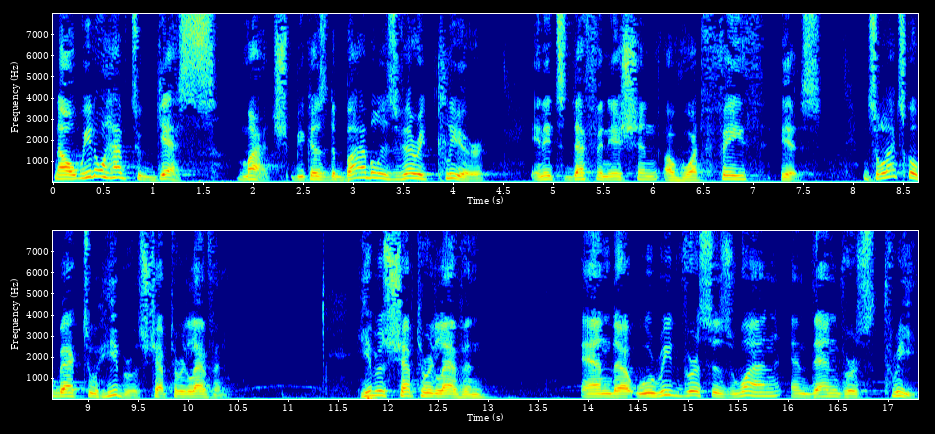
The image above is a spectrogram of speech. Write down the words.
Now, we don't have to guess much because the Bible is very clear in its definition of what faith is. And so let's go back to Hebrews chapter 11. Hebrews chapter 11 and uh, we'll read verses 1 and then verse 3.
